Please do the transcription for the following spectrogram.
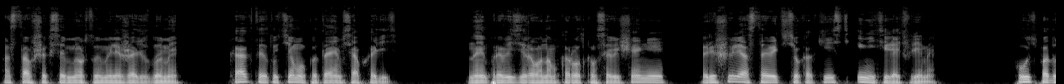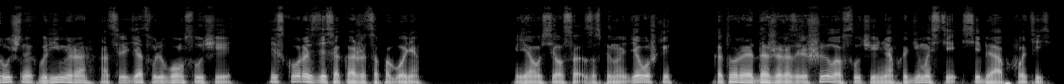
оставшихся мертвыми лежать в доме. Как-то эту тему пытаемся обходить. На импровизированном коротком совещании решили оставить все как есть и не терять время. Путь подручных Бримера отследят в любом случае, и скоро здесь окажется погоня. Я уселся за спиной девушки, которая даже разрешила в случае необходимости себя обхватить.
